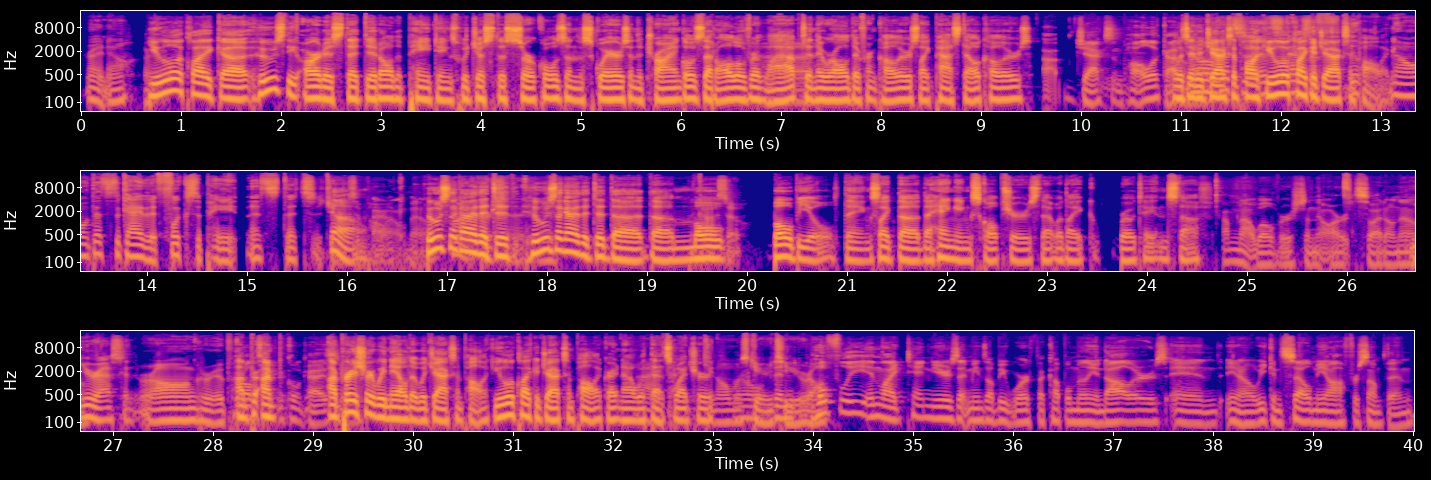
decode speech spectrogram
right now. You look like uh, who's the artist that did all the paintings with just the circles and the squares and the triangles that all overlapped Uh, and they were all different colors, like pastel colors. uh, Jackson Pollock. I Was don't it a. Jackson that's- Pollock? You look like a that's Jackson no, Pollock. No, that's the guy that flicks the paint. That's that's a Jackson No. Pollock. Who was the guy that did? Who was the guy that did the the mo- mobile things, like the the hanging sculptures that would like rotate and stuff? I'm not well versed in the arts, so I don't know. You're asking the wrong group. We're I'm all pr- I'm- technical guys. I'm here. pretty sure we nailed it with Jackson Pollock. You look like a Jackson Pollock right now with I- that I sweatshirt. can almost Well, guarantee then you wrong. Hopefully, in like ten years, that means I'll be worth a couple million dollars, and you know we can sell me off for something.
